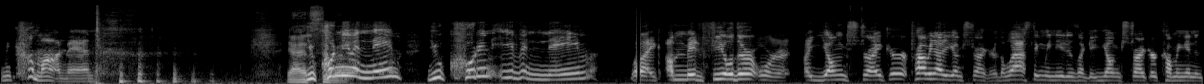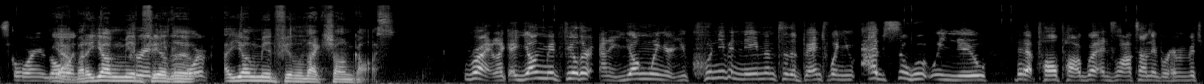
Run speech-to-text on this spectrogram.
I mean, come on, man. Yeah, You couldn't even name, you couldn't even name like a midfielder or a young striker. Probably not a young striker. The last thing we need is like a young striker coming in and scoring a goal. Yeah, but a young midfielder, a young midfielder like Sean Goss. Right, like a young midfielder and a young winger. You couldn't even name them to the bench when you absolutely knew that Paul Pogba and Zlatan Ibrahimovic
